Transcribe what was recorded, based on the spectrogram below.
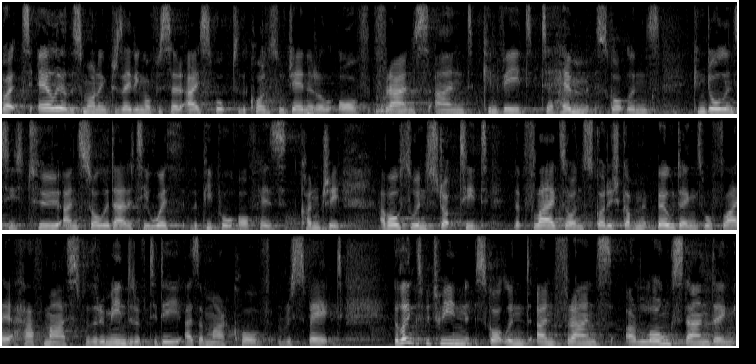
but earlier this morning, presiding officer, I spoke to the Consul General of France and conveyed to him Scotland's condolences to and solidarity with the people of his country. I've also instructed that flags on Scottish Government buildings will fly at half-mast for the remainder of today as a mark of respect. The links between Scotland and France are long-standing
